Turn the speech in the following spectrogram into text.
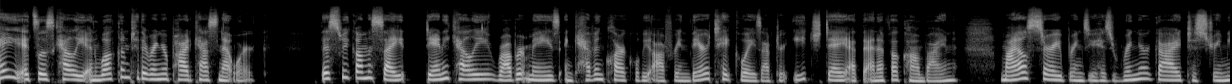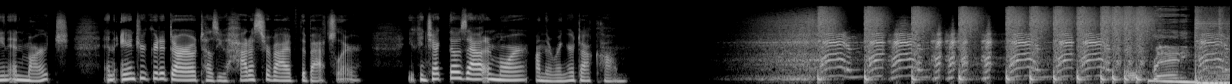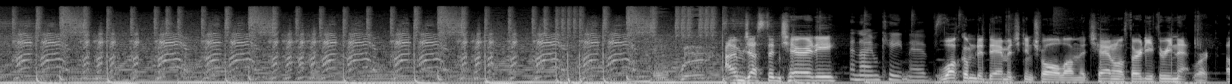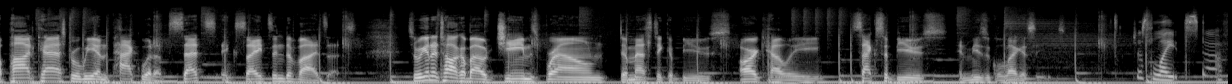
Hey, it's Liz Kelly, and welcome to the Ringer Podcast Network. This week on the site, Danny Kelly, Robert Mays, and Kevin Clark will be offering their takeaways after each day at the NFL Combine. Miles Surrey brings you his Ringer guide to streaming in March, and Andrew Gruttadaro tells you how to survive The Bachelor. You can check those out and more on theringer.com. I'm Justin Charity. And I'm Kate Knibbs. Welcome to Damage Control on the Channel 33 Network, a podcast where we unpack what upsets, excites, and divides us. So, we're going to talk about James Brown, domestic abuse, R. Kelly, sex abuse, and musical legacies. Just light stuff.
